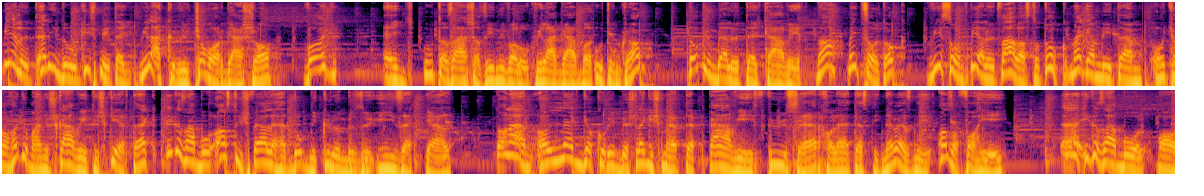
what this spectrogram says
Mielőtt elindulunk ismét egy világkörüli csavargásra, vagy egy utazás az innivalók világába utunkra, dobjunk be előtte egy kávét. Na, mit szóltok? Viszont mielőtt választotok, megemlítem, hogyha hagyományos kávét is kértek, igazából azt is fel lehet dobni különböző ízekkel. Talán a leggyakoribb és legismertebb kávé fűszer, ha lehet ezt így nevezni, az a fahéj. De igazából a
